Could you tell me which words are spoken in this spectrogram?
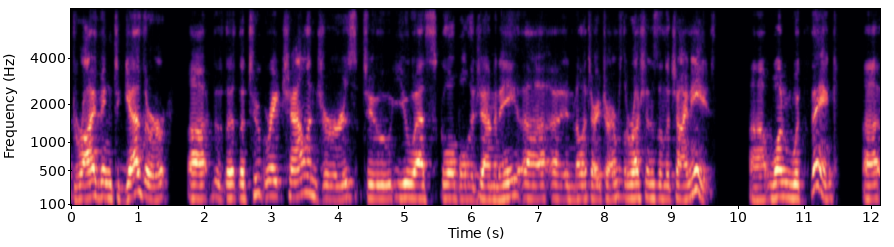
driving together uh, the, the two great challengers to US global hegemony uh, uh, in military terms, the Russians and the Chinese. Uh, one would think uh,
